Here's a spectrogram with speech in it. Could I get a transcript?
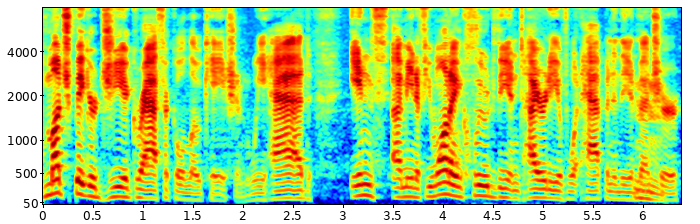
much bigger geographical location. We had in I mean if you want to include the entirety of what happened in the adventure,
